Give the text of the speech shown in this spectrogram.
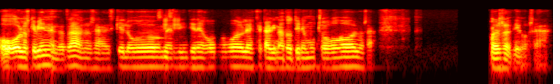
o, o los que vienen de atrás, o sea, es que luego Sí, Merlin sí. tiene gol, es que Cabinato tiene mucho gol, o sea, por eso os digo, o sea,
